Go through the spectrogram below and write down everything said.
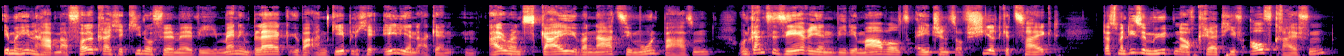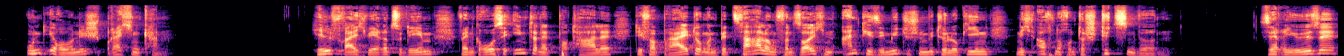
Immerhin haben erfolgreiche Kinofilme wie Men in Black über angebliche Alien-Agenten, Iron Sky über Nazi-Mondbasen und ganze Serien wie die Marvels Agents of Shield gezeigt, dass man diese Mythen auch kreativ aufgreifen und ironisch brechen kann. Hilfreich wäre zudem, wenn große Internetportale die Verbreitung und Bezahlung von solchen antisemitischen Mythologien nicht auch noch unterstützen würden. Seriöse,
